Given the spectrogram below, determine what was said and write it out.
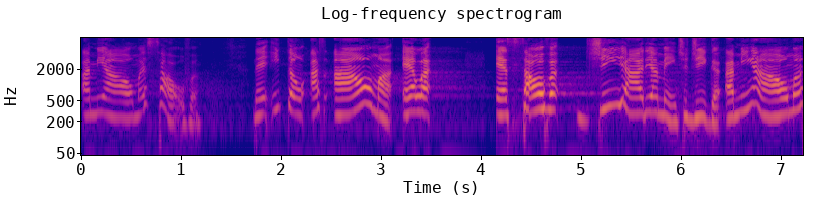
a minha alma é salva. Né? Então, a, a alma, ela é salva diariamente. Diga, a minha alma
